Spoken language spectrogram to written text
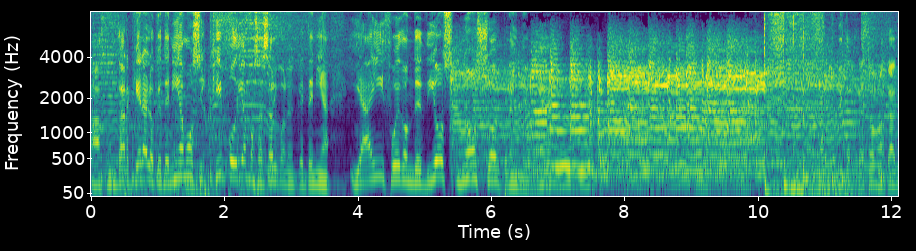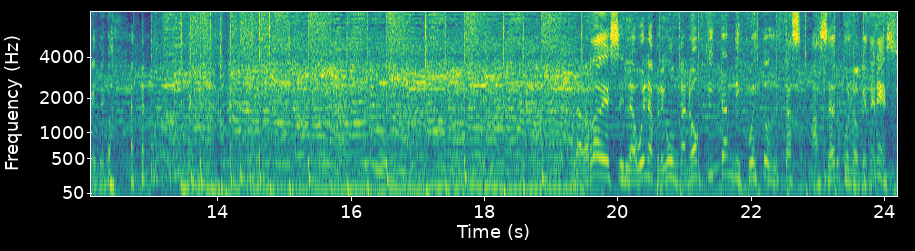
a juntar qué era lo que teníamos y qué podíamos hacer con lo que tenía. Y ahí fue donde Dios nos sorprendió. ¿eh? Un poquito el retorno acá que tengo. La verdad es la buena pregunta, ¿no? ¿Qué tan dispuesto estás a hacer con lo que tenés?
